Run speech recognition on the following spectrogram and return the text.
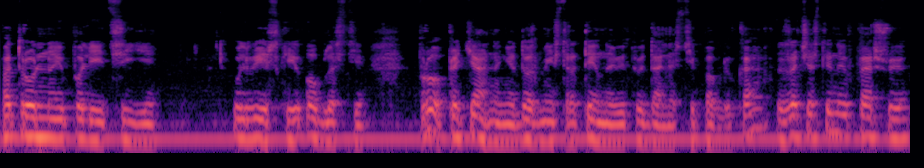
патрульної поліції у Львівській області про притягнення до адміністративної відповідальності Павлюка за частиною 1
